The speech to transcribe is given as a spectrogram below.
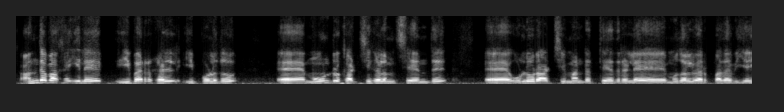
அந்த வகையிலே இவர்கள் இப்பொழுது மூன்று கட்சிகளும் சேர்ந்து உள்ளூராட்சி மன்ற தேர்தலிலே முதல்வர் பதவியை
